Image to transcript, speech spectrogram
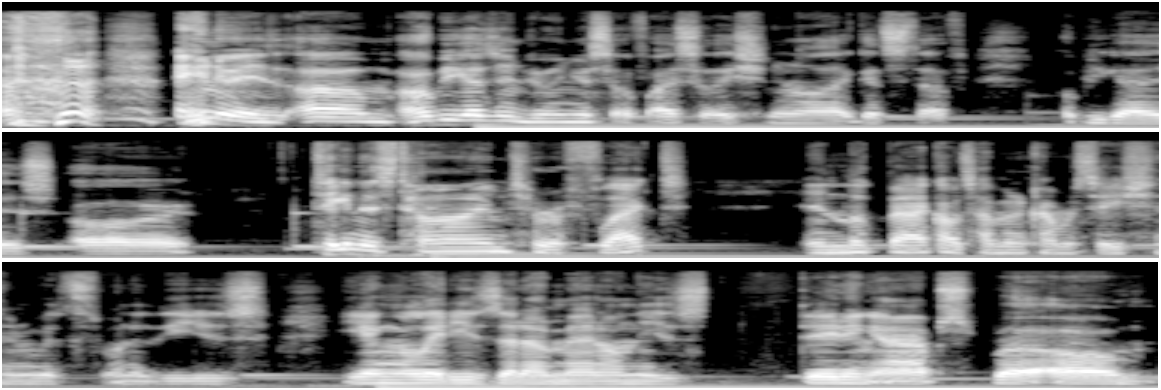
Anyways, um, I hope you guys are enjoying your self isolation and all that good stuff. Hope you guys are taking this time to reflect and look back. I was having a conversation with one of these young ladies that I met on these dating apps, but um,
